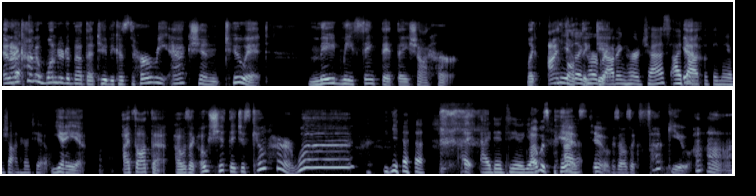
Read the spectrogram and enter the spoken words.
And I kind of wondered about that too, because her reaction to it made me think that they shot her. Like I he- thought like they her did. grabbing her chest i Yeah. thought that they may have shot her too Yeah, yeah. I thought that. I was like, oh shit, they just killed her. What? yeah i i did too yeah I was uh, pissed too because I was like, fuck you. Uh-uh.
